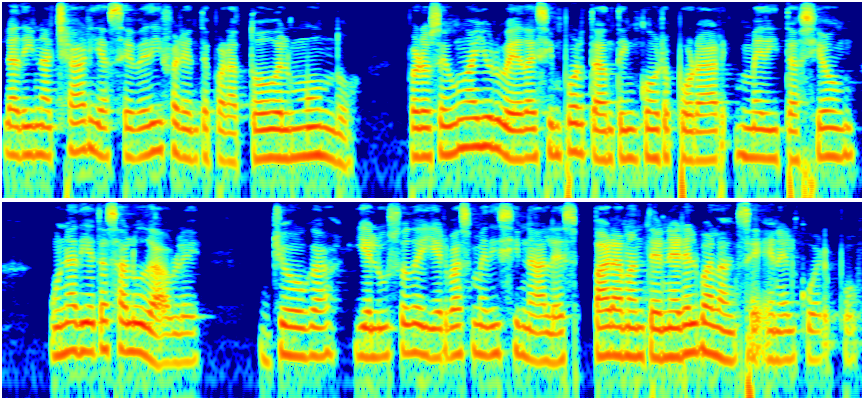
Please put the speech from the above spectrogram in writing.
La dinacharya se ve diferente para todo el mundo, pero según Ayurveda es importante incorporar meditación, una dieta saludable, yoga y el uso de hierbas medicinales para mantener el balance en el cuerpo.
